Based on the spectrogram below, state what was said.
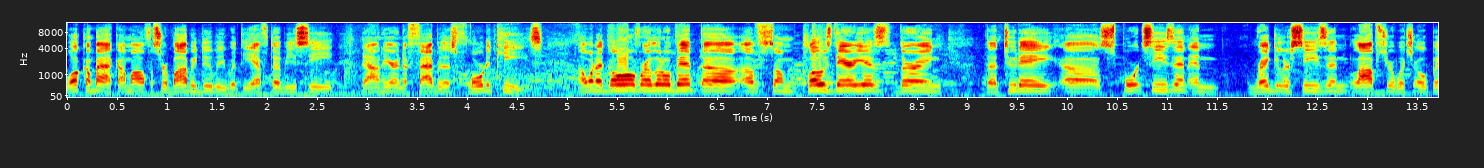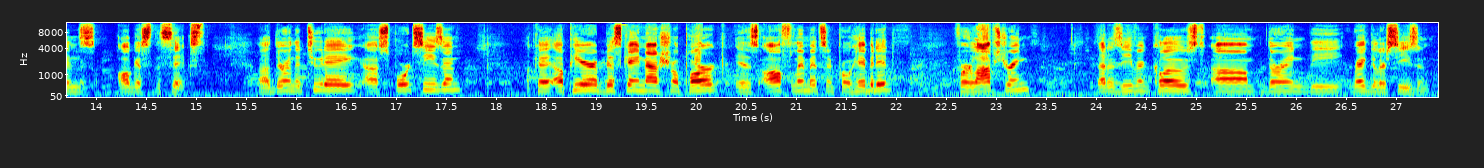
Welcome back. I'm Officer Bobby Doobie with the FWC down here in the fabulous Florida Keys. I want to go over a little bit uh, of some closed areas during the two-day uh, sports season and regular season lobster, which opens August the 6th. Uh, during the two-day uh, sports season, okay, up here, Biscayne National Park is off limits and prohibited for lobstering. That is even closed um, during the regular season.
